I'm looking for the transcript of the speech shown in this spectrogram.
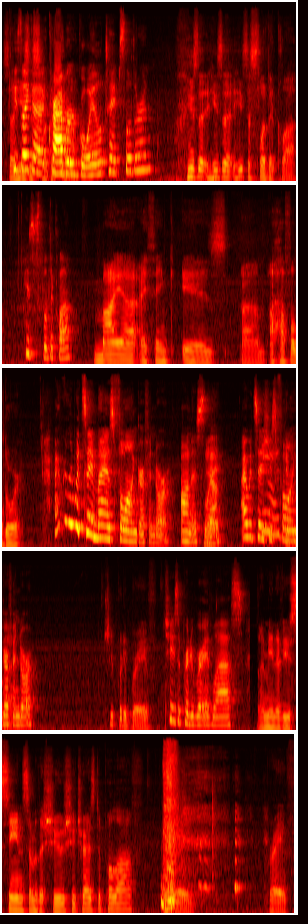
so he's, like a, Slytherclaw. Crabber Goyle type Slytherin. He's a he's a he's a Slytherclaw. He's a Slytherclaw. Maya, I think, is um, a Huffledore. I really would say Maya's full on Gryffindor, honestly. Yeah? I would say Yeah, she's I'd full on Gryffindor. that. She's pretty brave. She's a pretty brave lass. I mean, have you seen some of the shoes she tries to pull off? Brave. brave.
